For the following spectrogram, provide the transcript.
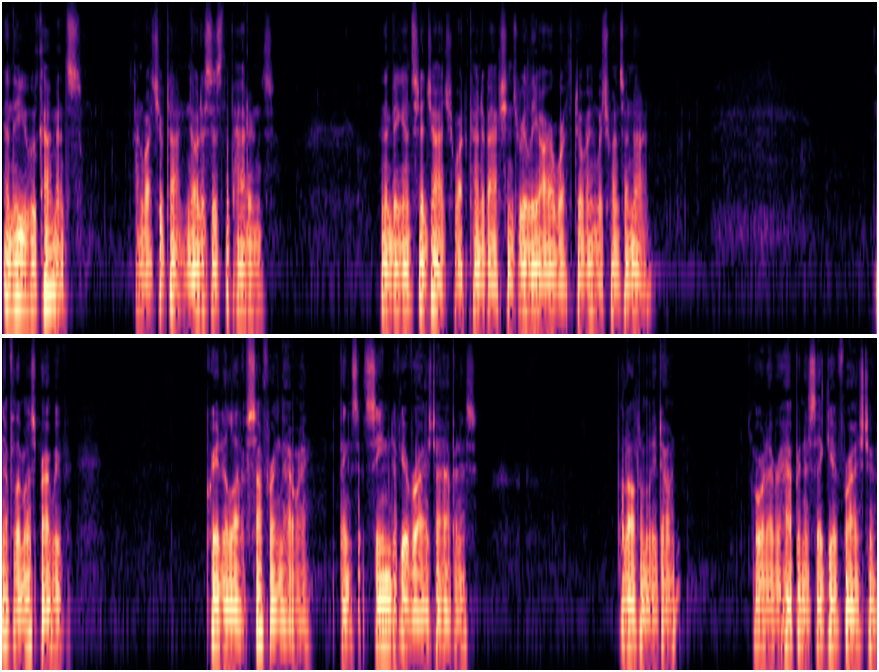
and the you who comments on what you've done, notices the patterns, and then begins to judge what kind of actions really are worth doing, which ones are not. Now, for the most part, we've created a lot of suffering that way, things that seem to give rise to happiness, but ultimately don't, or whatever happiness they give rise to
